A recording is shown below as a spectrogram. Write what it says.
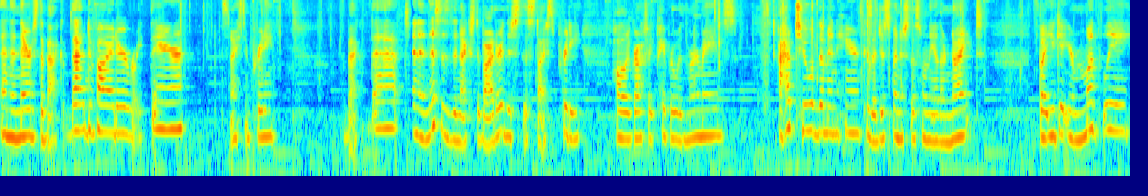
And then there's the back of that divider right there. It's nice and pretty the back of that. And then this is the next divider. This this nice pretty holographic paper with mermaids. I have two of them in here because I just finished this one the other night. But you get your monthly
